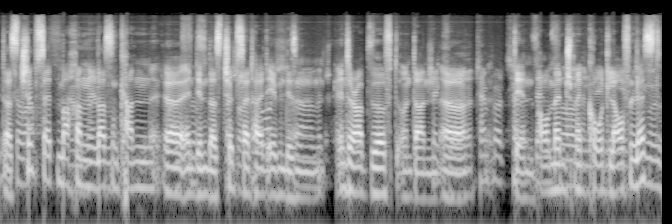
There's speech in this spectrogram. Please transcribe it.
das Chipset machen lassen kann, äh, indem das Chipset halt eben diesen Interrupt wirft und dann äh, den Power Management Code laufen lässt.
